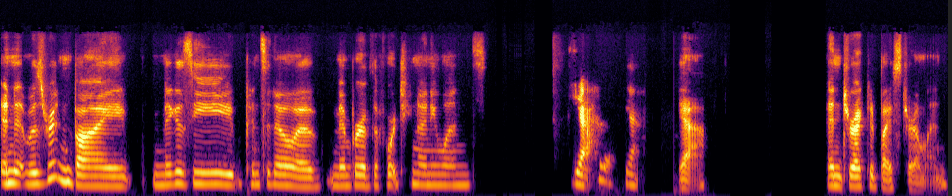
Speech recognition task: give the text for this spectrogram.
And it was written by Migizi Pensoneau, a member of the 1491s. Yeah. Yeah. Yeah. And directed by Sterling.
